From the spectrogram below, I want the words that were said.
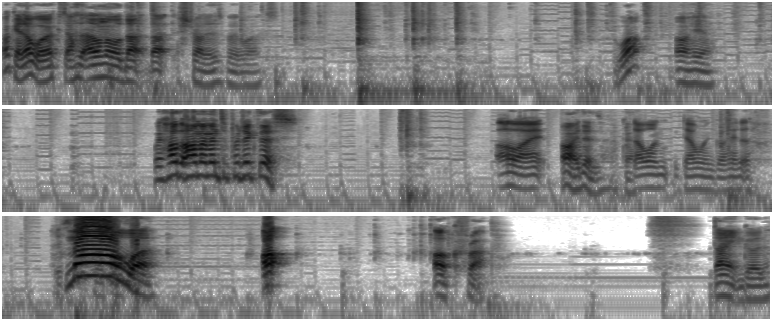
Okay, that worked. I, I don't know what that, that strat is, but it works. What? Oh, here. Wait, how, how am I meant to predict this? Oh, I Oh, I did. Okay. that one that one go ahead. Just- No! Oh! Oh, crap. That ain't good.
